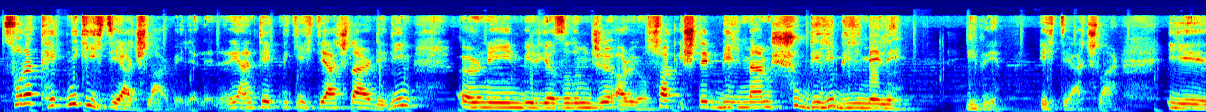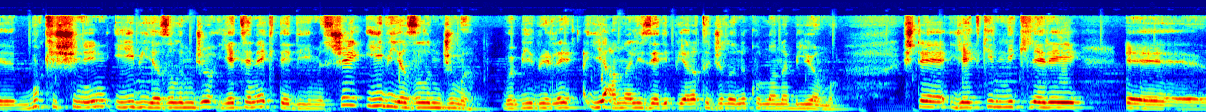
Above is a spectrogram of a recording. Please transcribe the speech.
Sonra teknik ihtiyaçlar belirlenir. Yani teknik ihtiyaçlar dediğim örneğin bir yazılımcı arıyorsak işte bilmem şu dili bilmeli gibi ihtiyaçlar. Ee, Bu kişinin iyi bir yazılımcı yetenek dediğimiz şey iyi bir yazılımcı mı? Böyle birbiriyle iyi analiz edip yaratıcılığını kullanabiliyor mu? İşte yetkinlikleri e,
